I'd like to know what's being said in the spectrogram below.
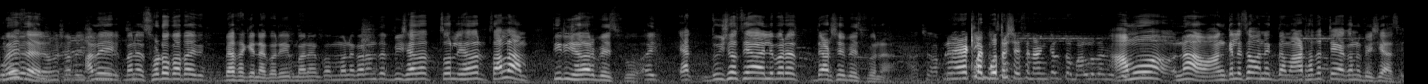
বুঝেছেন? আমি মানে ছোট কথায় বেচা কেনা করি। মানে মনে করেন যে বিশ হাজার চল্লিশ হাজার চালাম তিরিশ হাজার বেচবো। ওই এক দুইশো চেয়ে হইলে পরে দেড়শো বেচবো না। আপনি এক লাখ বত্রিশ চাইছেন আঙ্কেল তো ভালো দামে আমও না আঙ্কেলের চেয়ে অনেক দাম আট হাজার টাকা এখনও বেশি আছে।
